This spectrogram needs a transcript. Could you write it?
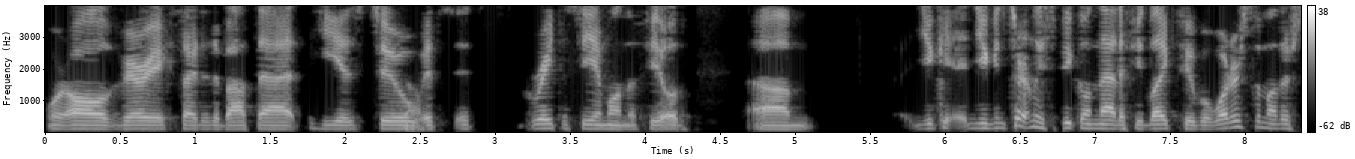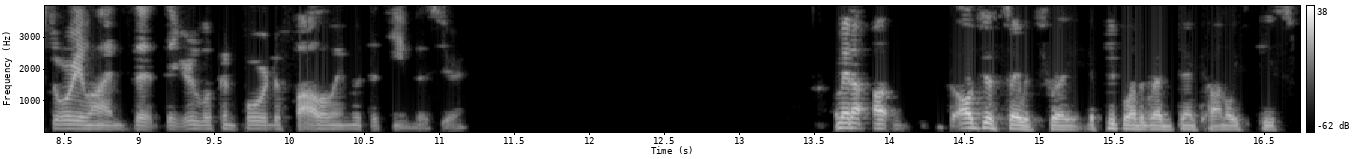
We're all very excited about that. He is too. Yeah. It's it's great to see him on the field. Um, you can you can certainly speak on that if you'd like to, but what are some other storylines that, that you're looking forward to following with the team this year? I mean, I'll, I'll just say with Trey, if people haven't read Dan Connolly's piece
